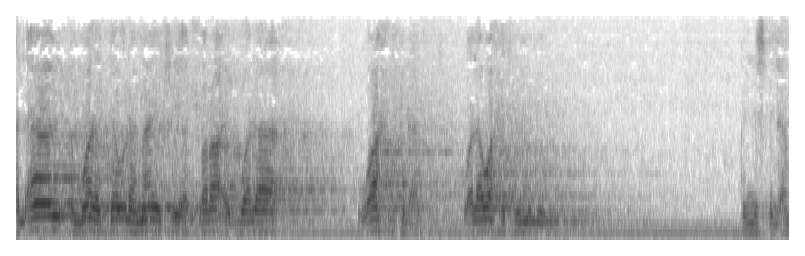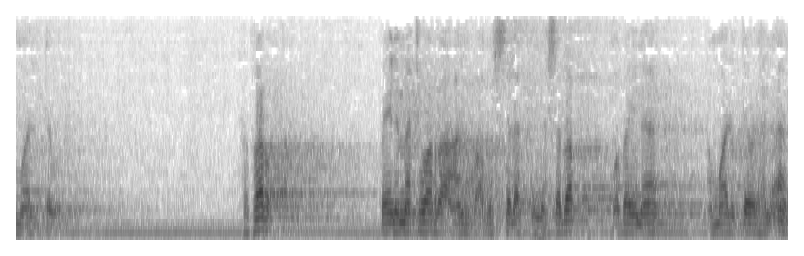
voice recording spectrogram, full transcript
الآن أموال الدولة ما يجي الضرائب ولا واحد في الألف ولا واحد في المليون بالنسبة لأموال الدولة. ففرق بين ما تورع عنه بعض السلف فيما سبق وبين أموال الدولة الآن.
